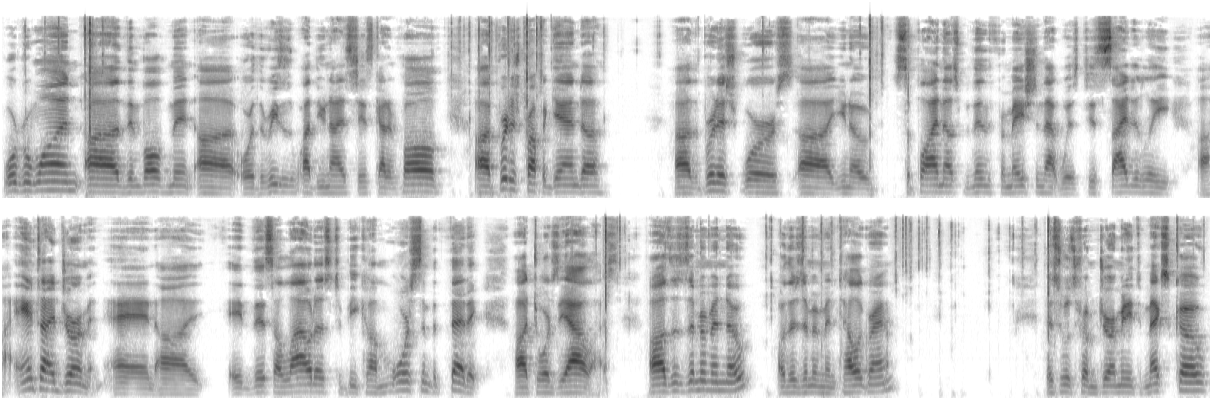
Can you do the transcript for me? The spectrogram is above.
World War One, uh, the involvement uh, or the reasons why the United States got involved, uh, British propaganda, uh, the British were, uh, you know, supplying us with information that was decidedly uh, anti-German, and uh, it, this allowed us to become more sympathetic uh, towards the Allies. The Zimmerman note, or the Zimmerman telegram, this was from Germany to Mexico.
